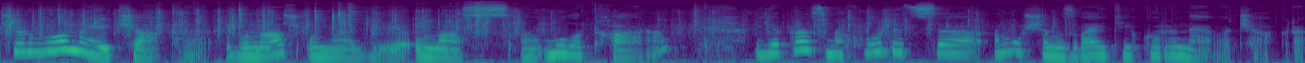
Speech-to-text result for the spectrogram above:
червоної чакри. Вона ж у неї у нас е, муладхара, яка знаходиться, ну, що називають її коренева чакра,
